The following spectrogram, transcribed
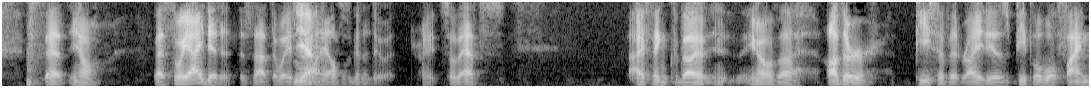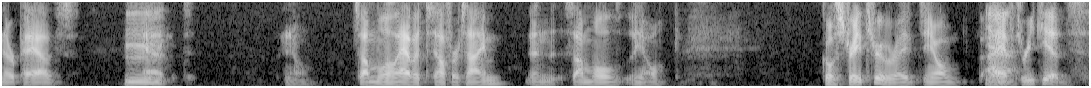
that you know, that's the way I did it. It's not the way someone yeah. else is going to do it right? So that's, I think the you know the other piece of it, right, is people will find their paths, mm. and you know some will have a tougher time, and some will you know go straight through, right? You know, yeah. I have three kids.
